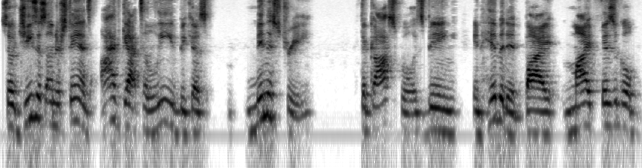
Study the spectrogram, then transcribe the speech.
So Jesus understands I've got to leave because ministry, the gospel, is being inhibited by my physical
